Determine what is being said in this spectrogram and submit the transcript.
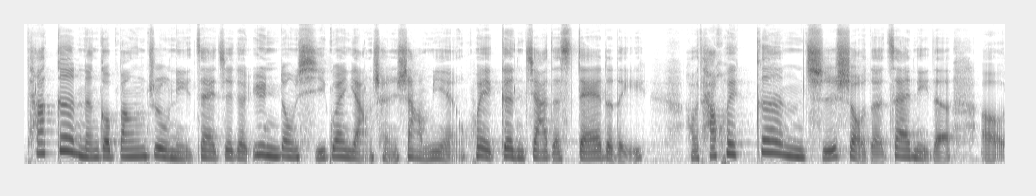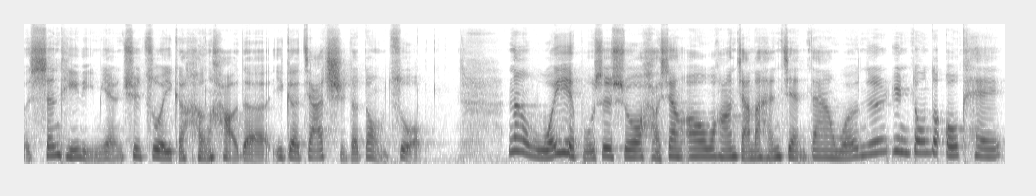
它更能够帮助你在这个运动习惯养成上面会更加的 steadily。哦，它会更持守的在你的呃身体里面去做一个很好的一个加持的动作。那我也不是说好像哦，我好像讲的很简单，我运动都 OK。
